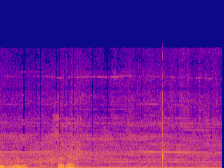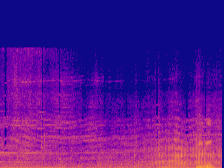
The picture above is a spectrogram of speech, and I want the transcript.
Bueno, so thank you. Newman.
